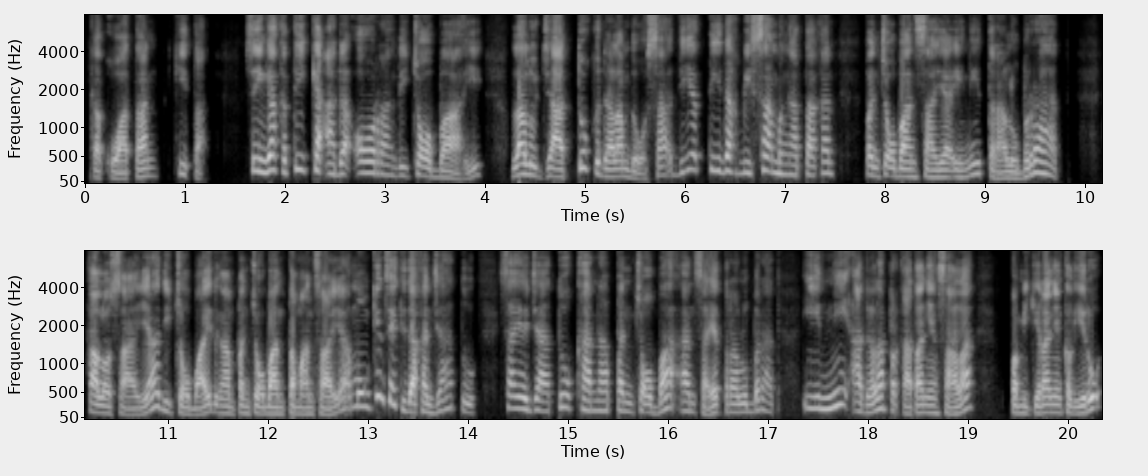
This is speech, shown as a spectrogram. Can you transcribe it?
kekuatan kita. Sehingga ketika ada orang dicobai, lalu jatuh ke dalam dosa, dia tidak bisa mengatakan pencobaan saya ini terlalu berat. Kalau saya dicobai dengan pencobaan teman saya, mungkin saya tidak akan jatuh. Saya jatuh karena pencobaan saya terlalu berat. Ini adalah perkataan yang salah, pemikiran yang keliru,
